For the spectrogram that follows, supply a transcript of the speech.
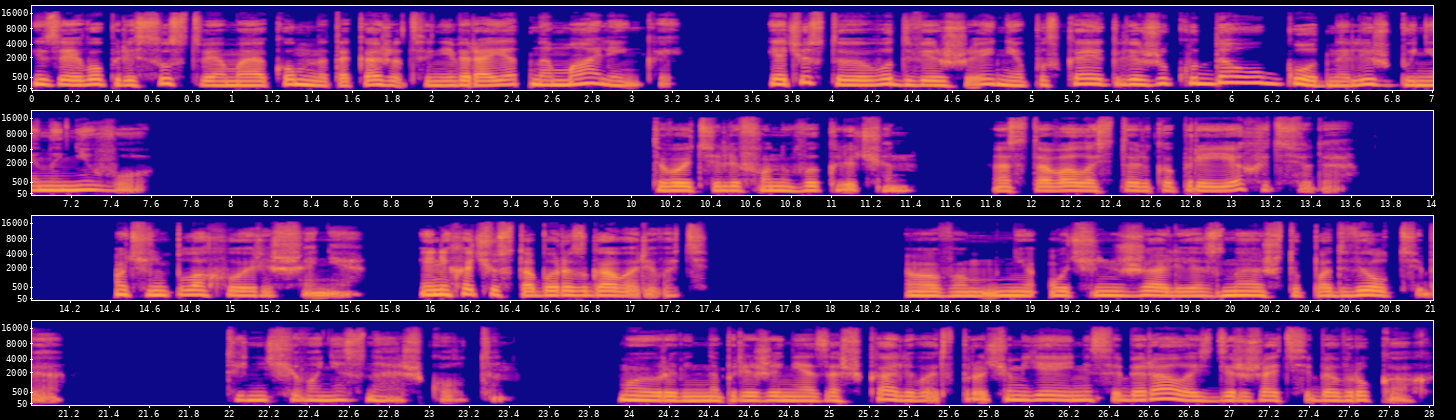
из-за его присутствия моя комната кажется невероятно маленькой. Я чувствую его движение, пускай я гляжу куда угодно, лишь бы не на него. Твой телефон выключен. Оставалось только приехать сюда. Очень плохое решение. Я не хочу с тобой разговаривать. Ава, мне очень жаль, я знаю, что подвел тебя. Ты ничего не знаешь, Колтон. Мой уровень напряжения зашкаливает, впрочем, я и не собиралась держать себя в руках.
